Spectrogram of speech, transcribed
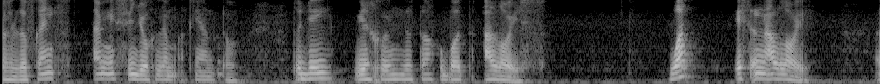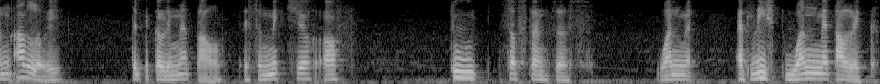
Hello friends, I'm Mr. Isidore Ariyanto. Today we are going to talk about alloys. What is an alloy? An alloy, typically metal, is a mixture of two substances, one at least one metallic.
